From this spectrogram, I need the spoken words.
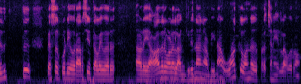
எதிர்த்து பேசக்கூடிய ஒரு அரசியல் தலைவர் அவருடைய ஆதரவாளர்கள் அங்கே இருந்தாங்க அப்படின்னா உனக்கு வந்து அது பிரச்சனை எல்லாம் வரும்.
